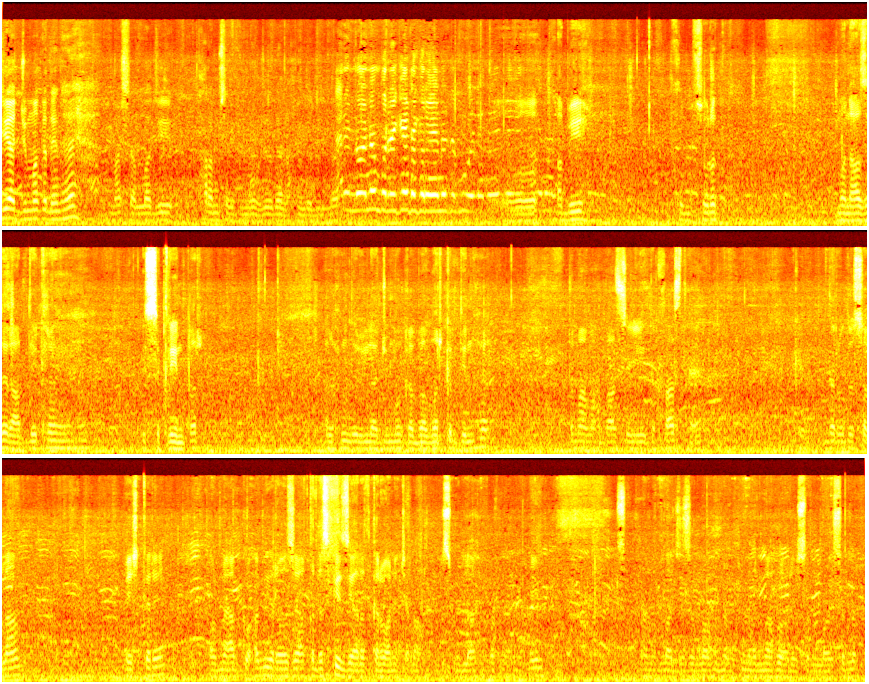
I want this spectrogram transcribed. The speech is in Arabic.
जी आज जुम्मा का दिन है। माशाल्लाह जी हरम शरीफ में मौजूद है लगे तो अभी खूबसूरत मनाजिर आप देख रहे हैं इस स्क्रीन पर। अल्हम्दुलिल्लाह जुम्मे का बाबरकत दिन है। तमाम अहबाब से ये दरख्वास्त है कि दरुद सलाम पेश करें और मैं आपको अभी रोज़ा अकदस की ज़्यारत करवाने चला हूँ। बसमीम سبحان الله جزا الله عنا محمد الله عليه صلى الله عليه وسلم.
